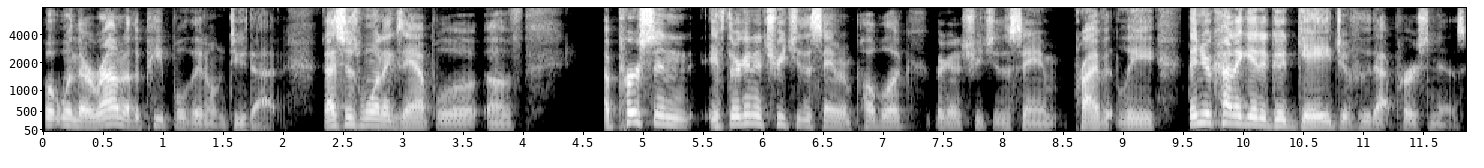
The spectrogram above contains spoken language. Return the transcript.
But when they're around other people, they don't do that. That's just one example of a person. If they're going to treat you the same in public, they're going to treat you the same privately. Then you kind of get a good gauge of who that person is.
